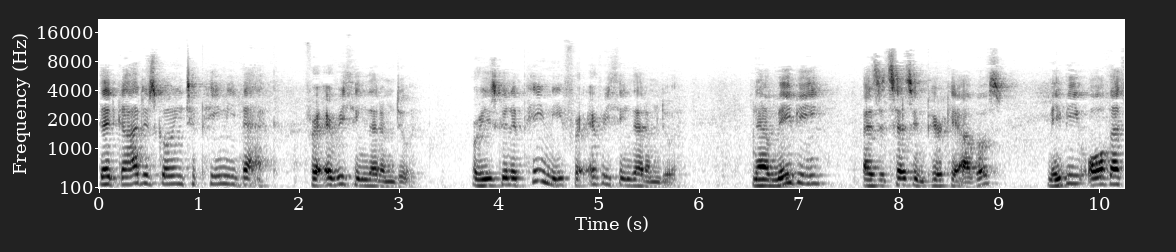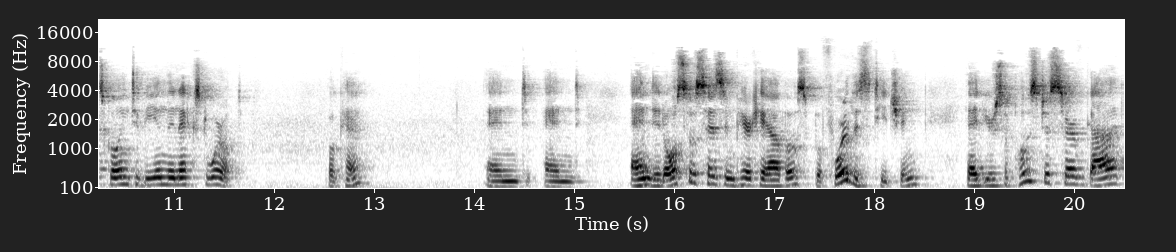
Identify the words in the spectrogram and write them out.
that God is going to pay me back for everything that I'm doing. Or He's going to pay me for everything that I'm doing. Now, maybe, as it says in Pirkei Avos, maybe all that's going to be in the next world. Okay? And, and, and it also says in Pirkei Avos, before this teaching, that you're supposed to serve God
